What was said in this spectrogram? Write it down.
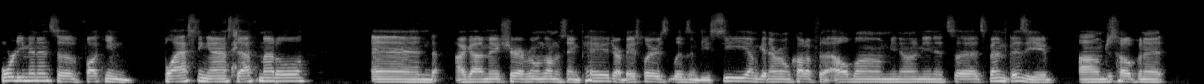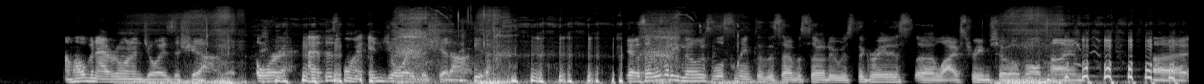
40 minutes of fucking blasting ass death metal and I got to make sure everyone's on the same page. Our bass player lives in DC. I'm getting everyone caught up for the album. You know what I mean? It's uh, it's been busy. I'm just hoping it. I'm hoping everyone enjoys the shit out of it, or at this point, enjoy the shit out of it. Yeah, as everybody knows, listening to this episode, it was the greatest uh, live stream show of all time, uh,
